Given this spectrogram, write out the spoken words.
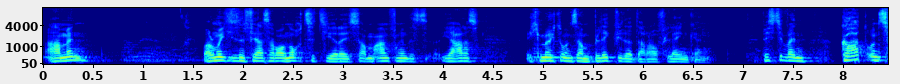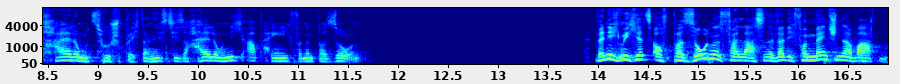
Amen. Warum ich diesen Vers aber auch noch zitiere, ist am Anfang des Jahres, ich möchte unseren Blick wieder darauf lenken. Wisst ihr, wenn Gott uns Heilung zuspricht, dann ist diese Heilung nicht abhängig von den Personen. Wenn ich mich jetzt auf Personen verlasse, dann werde ich von Menschen erwarten.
